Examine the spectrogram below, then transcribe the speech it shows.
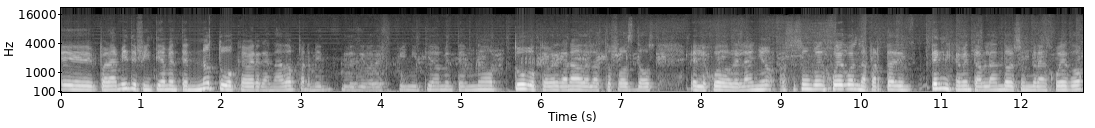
Eh, para mí definitivamente no tuvo que haber ganado, para mí les digo definitivamente no tuvo que haber ganado The Last of Us 2 el juego del año. O sea, es un buen juego en la parte técnicamente hablando es un gran juego,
